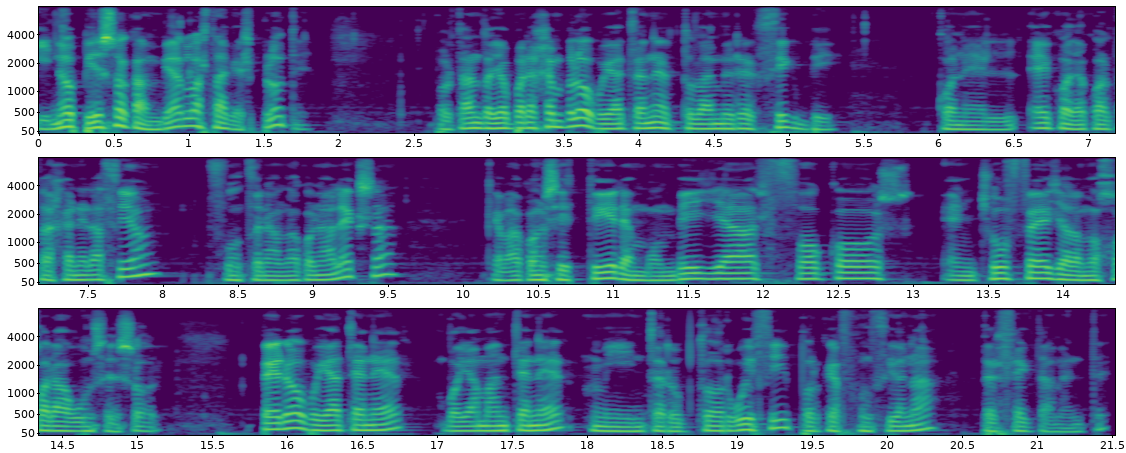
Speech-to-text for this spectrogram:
y no pienso cambiarlo hasta que explote. Por tanto, yo, por ejemplo, voy a tener toda mi red Zigbee con el eco de cuarta generación, funcionando con Alexa, que va a consistir en bombillas, focos, enchufes y a lo mejor algún sensor. Pero voy a tener, voy a mantener mi interruptor Wi-Fi porque funciona perfectamente.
